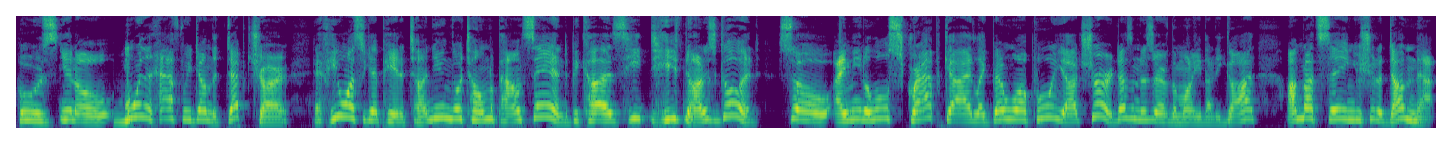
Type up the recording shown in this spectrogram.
who's, you know, more than halfway down the depth chart, if he wants to get paid a ton, you can go tell him to pound sand because he he's not as good. So, I mean, a little scrap guy like Benoit Pouliot, sure, doesn't deserve the money that he got. I'm not saying you should have done that.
